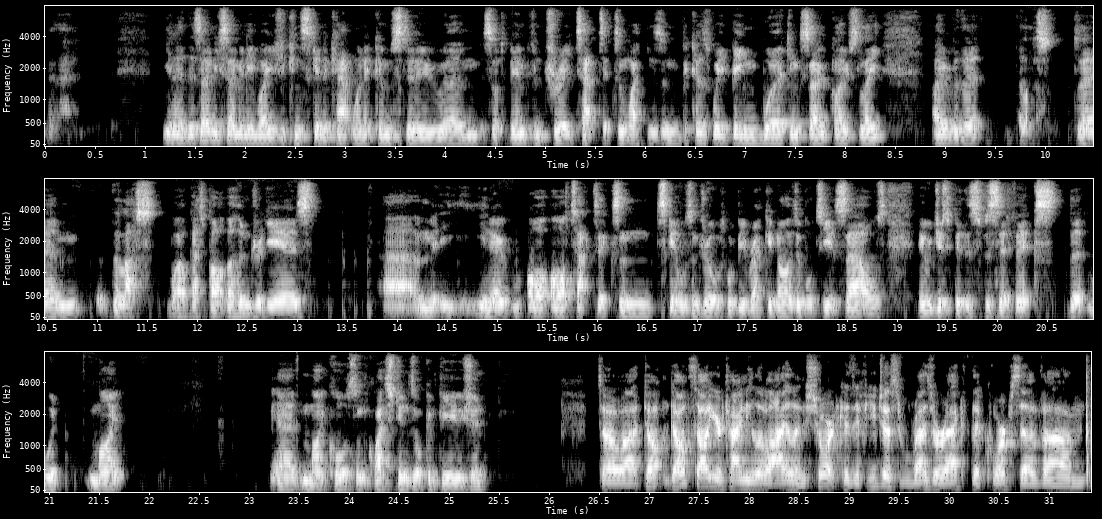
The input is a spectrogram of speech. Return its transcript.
you know, there's only so many ways you can skin a cat when it comes to um, sort of infantry tactics and weapons. And because we've been working so closely over the, the last, um, the last, well, best part of hundred years, um, you know, our, our, tactics and skills and drills would be recognisable to yourselves. It would just be the specifics that would might uh, might cause some questions or confusion. So uh, don't don't sell your tiny little island short because if you just resurrect the corpse of um,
